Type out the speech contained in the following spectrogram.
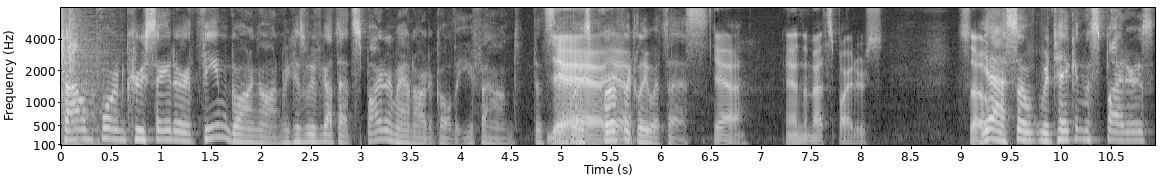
child porn crusader theme going on because we've got that Spider-Man article that you found that segues Yeah, yeah. perfectly with this. Yeah, and the meth spiders. So Yeah, so we're taking the spiders,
